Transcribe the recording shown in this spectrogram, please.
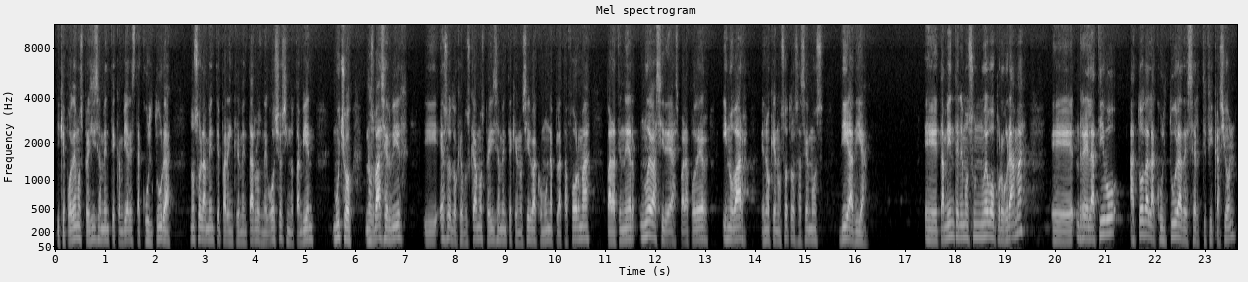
y que podemos precisamente cambiar esta cultura, no solamente para incrementar los negocios, sino también mucho nos va a servir y eso es lo que buscamos precisamente que nos sirva como una plataforma para tener nuevas ideas, para poder innovar en lo que nosotros hacemos día a día. Eh, también tenemos un nuevo programa eh, relativo a toda la cultura de certificación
